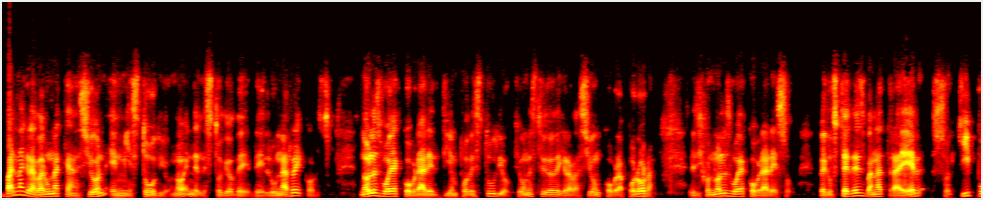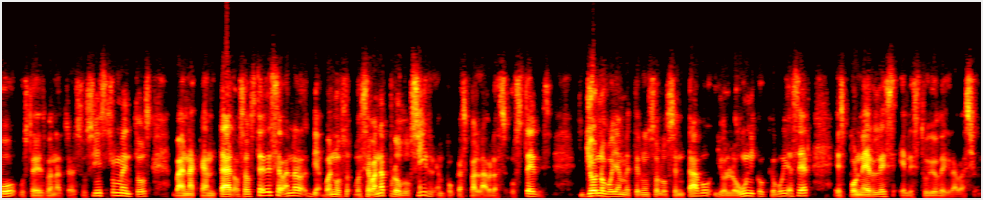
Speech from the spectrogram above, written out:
van a grabar una canción en mi estudio, ¿no? En el estudio de, Luna Records. No les voy a cobrar el tiempo de estudio, que un estudio de grabación cobra por hora. Les dijo, no les voy a cobrar eso, pero ustedes van a traer su equipo, ustedes van a traer sus instrumentos, van a cantar, o sea, ustedes se van a, bueno, se van a producir, en pocas palabras, ustedes. Yo no voy a meter un solo centavo, yo lo único que voy a hacer es ponerles el estudio de grabación.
